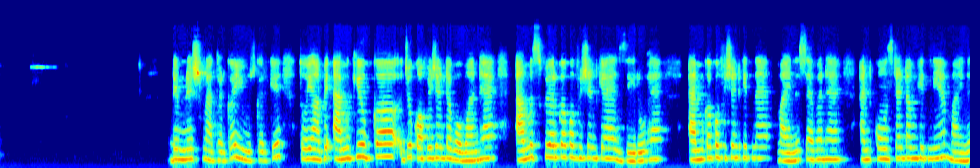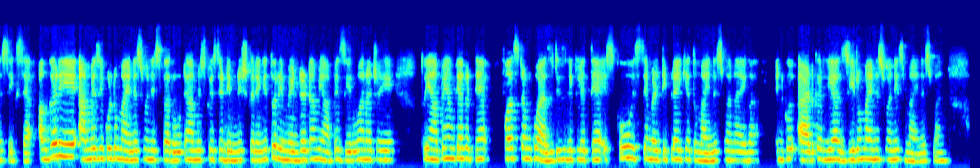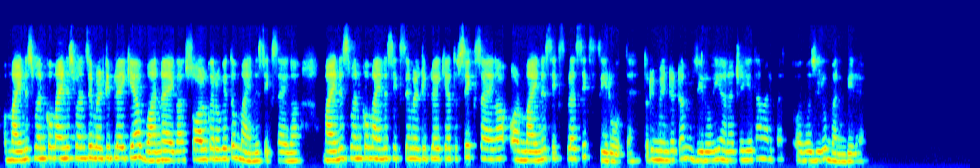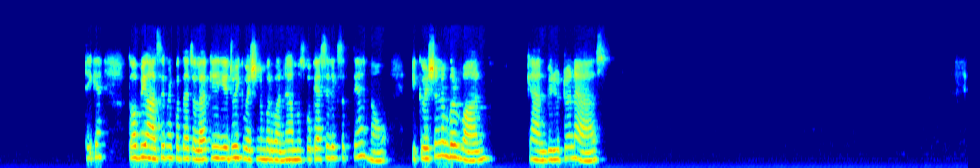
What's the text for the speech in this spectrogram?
डिमनिश मेथड का यूज़ करके तो यहाँ पे एम क्यूब का जो कॉफिशियंट है वो वन है एम स्क्वेयर का कॉफिशियंट क्या है? ज़ीरो है। एम का कोफिशियंट कितना है? माइनस सेवन है. एंड कॉन्स्टेंट टर्म कितनी है? माइनस सिक्स है. अगर ये m is equal to minus one इसका रूट है, हम इसको इससे डिमिनिश करेंगे तो रिमाइंडर टर्म यहाँ पे ज़ीरो आना चाहिए. तो यहाँ पे हम क्या करते हैं? फ़र्स्ट टर्म को एज इट इज़ लिख लेते हैं. इसको इससे मल्टीप्लाई किया तो माइनस वन आएगा. इनको एड कर लिया. Zero minus one is minus one minus one को माइनस वन से मल्टीप्लाई किया, वन आएगा। सॉल्व करोगे तो माइनस सिक्स आएगा। माइनस वन को माइनस सिक्स से मल्टीप्लाई किया तो सिक्स आएगा और minus six plus six zero होता है। तो रिमाइंडर टर्म ज़ीरो ही आना चाहिए था हमारे पास और वो ज़ीरो बन भी रहा है। ठीक है? तो अब यहाँ से हमें पता चला कि ये जो इक्वेशन नंबर वन है, हम उसको कैसे लिख सकते हैं? Now equation number one can be written as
